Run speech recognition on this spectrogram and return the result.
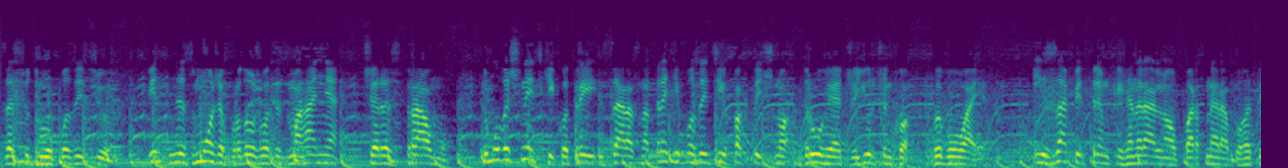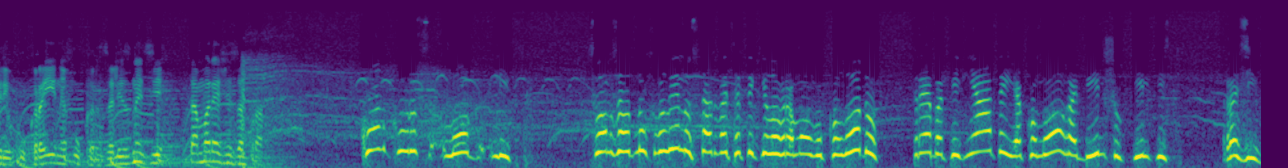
за цю другу позицію. Він не зможе продовжувати змагання через травму. Тому Вишницький, котрий зараз на третій позиції, фактично другий, адже Юрченко вибуває. І за підтримки генерального партнера богатирів України Укрзалізниці та мережі заправ. Конкурс лог-ліфт. Словом, за одну хвилину 120-кілограмову колоду треба підняти якомога більшу кількість разів.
